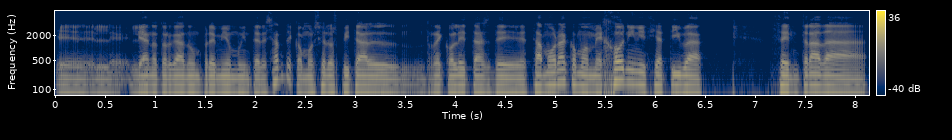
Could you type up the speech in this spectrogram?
eh, le, han otorgado un premio muy interesante, como es el Hospital Recoletas de Zamora, como mejor iniciativa centrada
